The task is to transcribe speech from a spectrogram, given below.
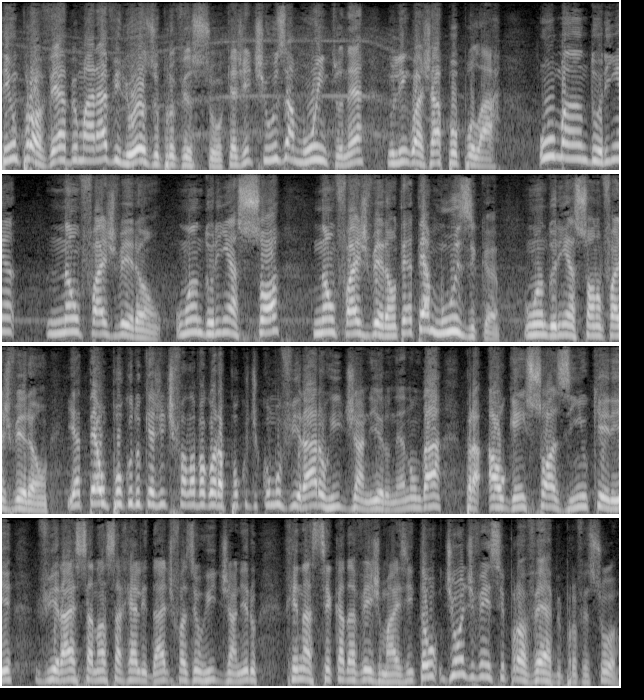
tem um provérbio maravilhoso, professor, que a gente usa muito, né, no linguajar popular. Uma andorinha não faz verão, uma andorinha só não faz verão. Tem até a música, um andorinha só não faz verão. E até um pouco do que a gente falava agora há pouco de como virar o Rio de Janeiro, né? Não dá para alguém sozinho querer virar essa nossa realidade, fazer o Rio de Janeiro renascer cada vez mais. Então, de onde vem esse provérbio, professor?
